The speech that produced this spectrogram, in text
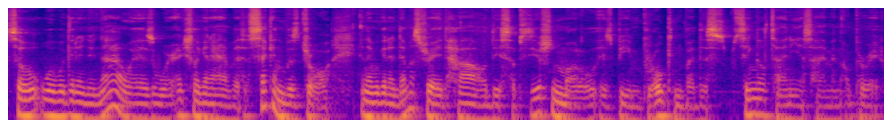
so what we're going to do now is we're actually going to have a second withdraw, and then we're going to demonstrate how the substitution model is being broken by this single tiny assignment operator.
